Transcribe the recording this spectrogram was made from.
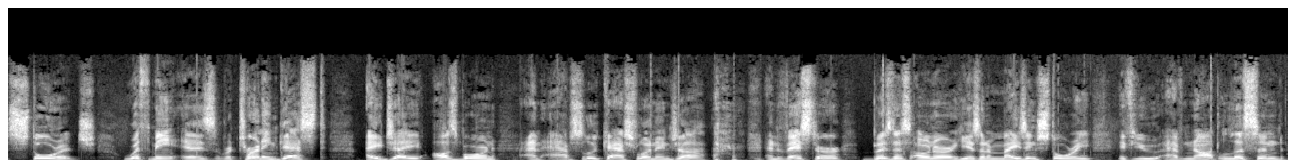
storage. With me is returning guest AJ Osborne, an absolute cash flow ninja, investor, business owner. He has an amazing story. If you have not listened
